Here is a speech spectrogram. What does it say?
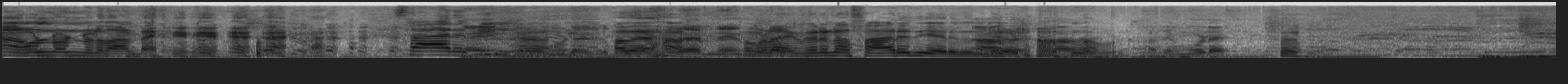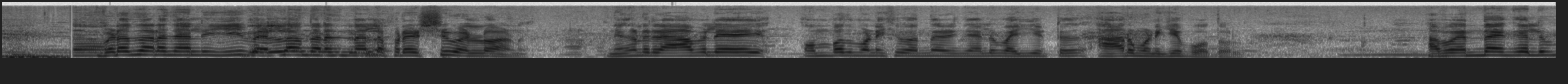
ആ ഉണ്ട് ഉണ്ട് താണ്ടേ. അതെ നമ്മളെ നമ്മുടെ ഇവരുടെ സാരഥിയായിരുന്നു. കേട്ടോ. ഇവിടെ എന്ന് പറഞ്ഞാൽ ഈ വെള്ളം എന്ന് പറഞ്ഞാൽ നല്ല ഫ്രഷ് വെള്ളമാണ്. ഞങ്ങൾ രാവിലെ ഒമ്പത് മണിക്ക് വന്നു കഴിഞ്ഞാൽ വൈകിട്ട് ആറ് മണിക്ക് പോകത്തുള്ളൂ. അപ്പോൾ എന്തെങ്കിലും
